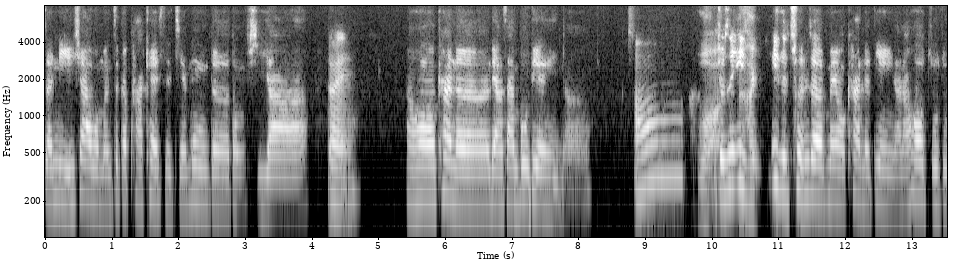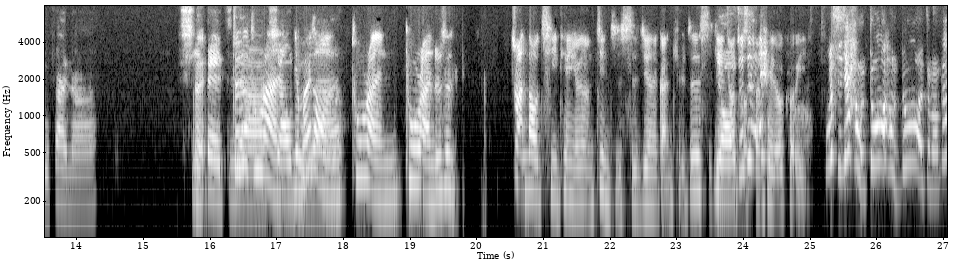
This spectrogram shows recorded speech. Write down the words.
整理一下我们这个 podcast 节目的东西呀，对，然后看了两三部电影啊，哦，哇，就是一直一直存着没有看的电影啊，然后煮煮饭啊，洗被子啊，就是突然有没有一种突然突然就是赚到七天，有一种静止时间的感觉，就是时间有就是分配都可以，我时间好多好多，怎么办？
